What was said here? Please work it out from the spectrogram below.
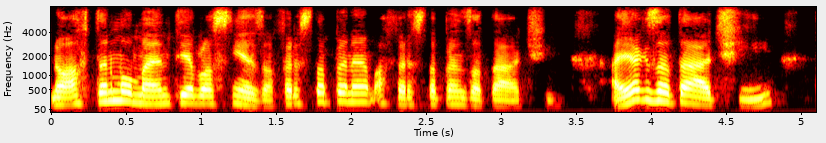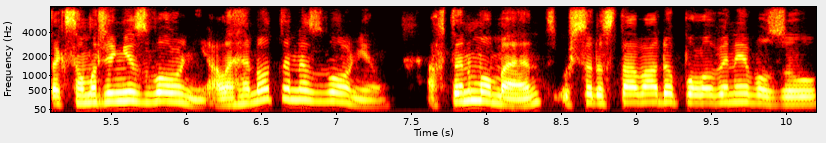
No a v ten moment je vlastně za Verstappenem a Verstappen zatáčí. A jak zatáčí, tak samozřejmě zvolní, ale Hamilton nezvolnil. A v ten moment už se dostává do poloviny vozu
